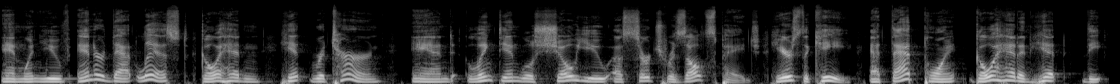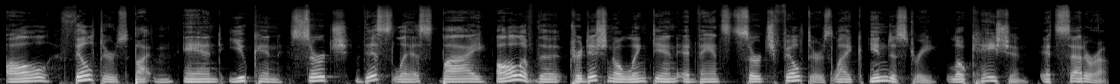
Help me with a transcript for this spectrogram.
And when you've entered that list, go ahead and hit return, and LinkedIn will show you a search results page. Here's the key at that point, go ahead and hit the All Filters button, and you can search this list by all of the traditional LinkedIn advanced search filters like industry, location, etc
